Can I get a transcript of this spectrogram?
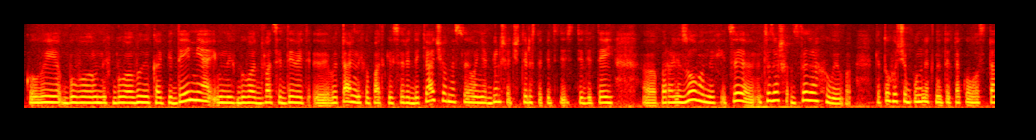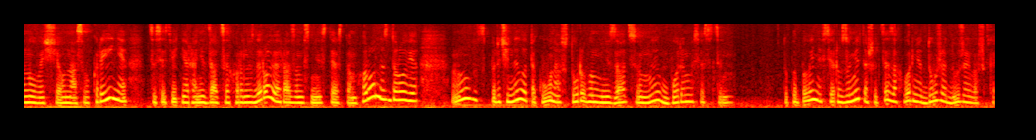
коли було у них була велика епідемія, і у них було 29 е, летальних випадків серед дитячого населення, більше 450 дітей е, паралізованих. І це, це, це жахливо. Для того, щоб уникнути такого становища у нас в Україні, це Всесвітня організація охорони здоров'я разом з Міністерством охорони здоров'я ну, спричинила таку нашу турову імунізацію. Ми боремося з цим. Тобто повинні всі розуміти, що це захворювання дуже-дуже важке.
